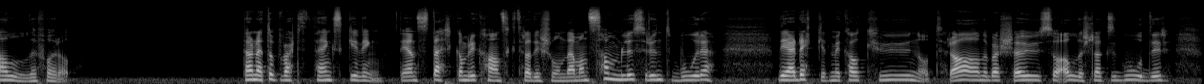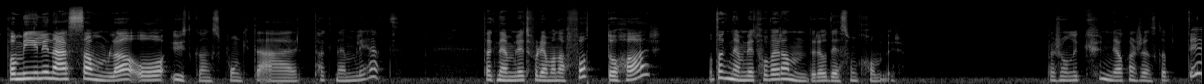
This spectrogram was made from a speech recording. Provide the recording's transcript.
alle forhold. Det har nettopp vært thanksgiving. Det er en sterk amerikansk tradisjon der man samles rundt bordet. Det er dekket med kalkun og tranebærsaus og alle slags goder. Familien er samla, og utgangspunktet er takknemlighet. Takknemlighet for det man har fått og har, og takknemlighet for hverandre og det som kommer. Personlig kunne jeg kanskje ønske at det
